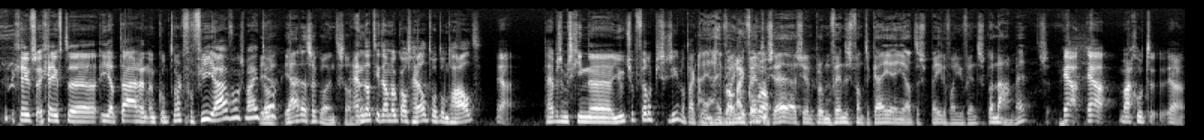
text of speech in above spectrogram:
geeft, geeft eh Iataren een contract voor vier jaar, volgens mij, toch? ja. ja, dat is ook wel interessant. En hè? dat hij dan ook als held wordt onthaald. Ja, hebben ze misschien eh, YouTube-filmpjes gezien? Want hij Nou ja, natuurlijk wel... Kon Juventus, wel hè? Als je een promovendus van Turkije en je had een speler van Juventus, qua naam, hè? Dus, ja, ja, maar goed. Ja.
